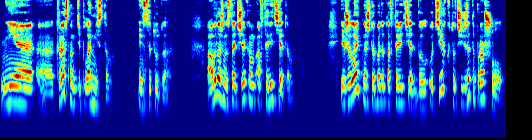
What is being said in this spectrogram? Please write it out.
не э, красным дипломистом института, а вы должны стать человеком авторитетом. И желательно, чтобы этот авторитет был у тех, кто через это прошел,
